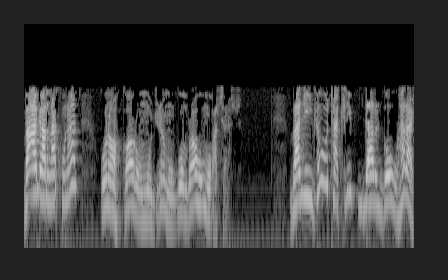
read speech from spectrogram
و اگر نکند گناهکار و مجرم و گمراه و مقصر است. وظیفه و تکلیف در گوهرش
